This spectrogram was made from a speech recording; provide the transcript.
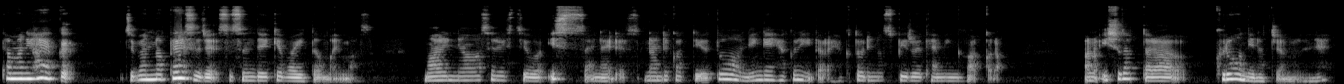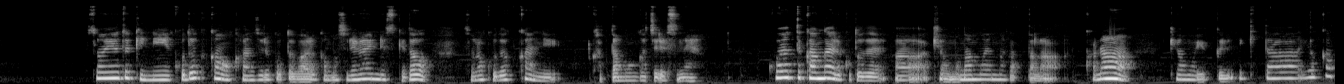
たまに早く自分のペースで進んでいけばいいと思います。周りに合わせる必要は一切ないです。なんでかっていうと、人間100人いたら100通りのスピードでタイミングがあるから。あの、一緒だったらクローンになっちゃうのでね。そういう時に孤独感を感じることがあるかもしれないんですけど、その孤独感に勝ったもん勝ちですね。こうやって考えることで、ああ、今日も何もやんなかったな、から、今日もゆっくりできた、よかっ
